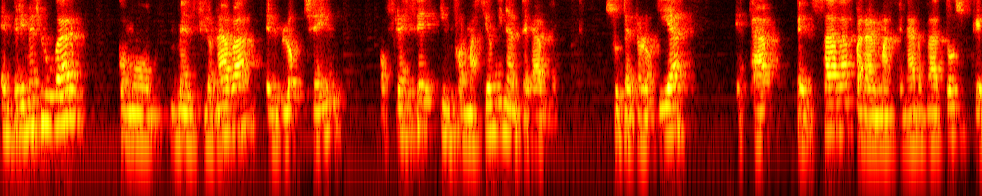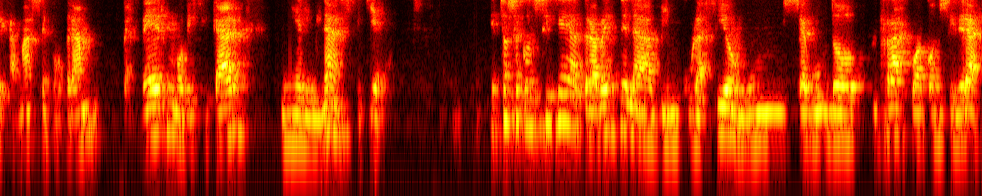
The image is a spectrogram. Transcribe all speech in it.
En primer lugar, como mencionaba, el blockchain ofrece información inalterable. Su tecnología está pensada para almacenar datos que jamás se podrán perder, modificar ni eliminar siquiera. Esto se consigue a través de la vinculación, un segundo rasgo a considerar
